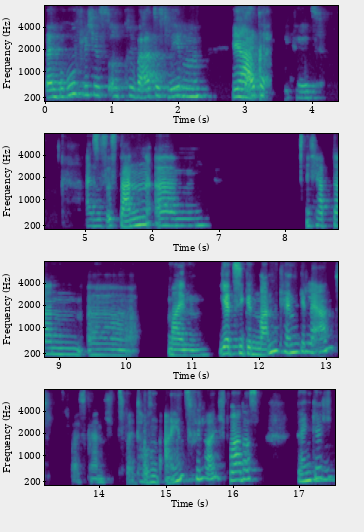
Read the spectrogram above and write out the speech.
dein berufliches und privates Leben ja. weiterentwickelt? Also es ist dann, ähm, ich habe dann äh, meinen jetzigen Mann kennengelernt. Ich weiß gar nicht, 2001 vielleicht war das, denke ich. Mhm.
